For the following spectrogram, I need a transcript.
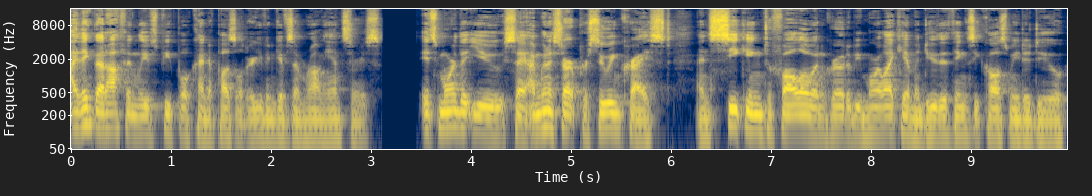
I think that often leaves people kind of puzzled or even gives them wrong answers. It's more that you say, I'm going to start pursuing Christ and seeking to follow and grow to be more like him and do the things he calls me to do.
